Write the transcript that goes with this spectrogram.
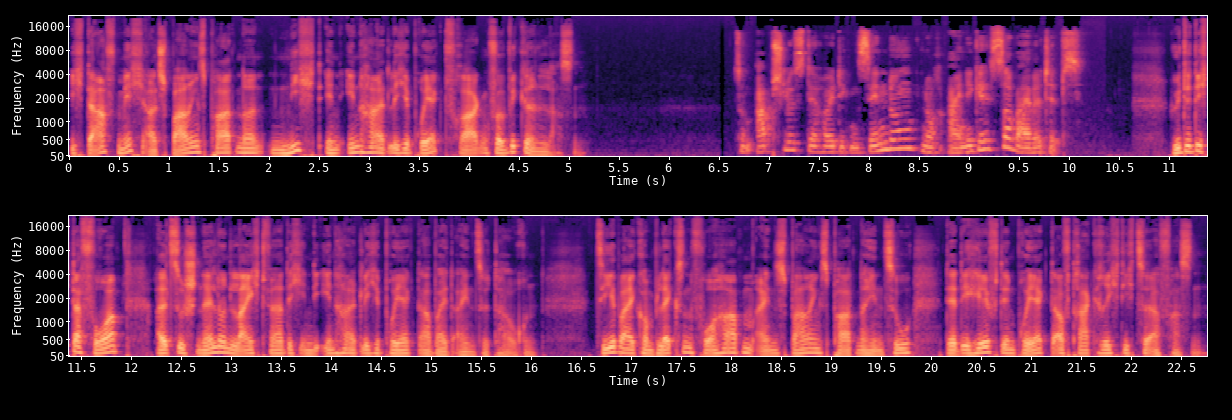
ich darf mich als Sparingspartner nicht in inhaltliche Projektfragen verwickeln lassen. Zum Abschluss der heutigen Sendung noch einige Survival-Tipps. Hüte dich davor, allzu schnell und leichtfertig in die inhaltliche Projektarbeit einzutauchen. Ziehe bei komplexen Vorhaben einen Sparingspartner hinzu, der dir hilft, den Projektauftrag richtig zu erfassen.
